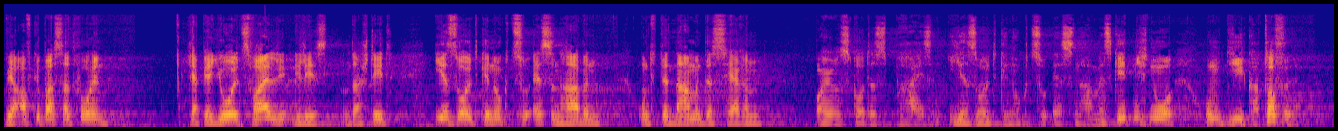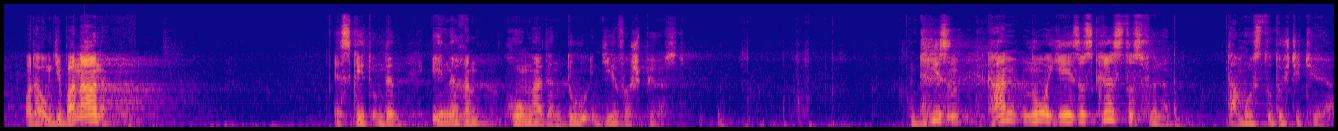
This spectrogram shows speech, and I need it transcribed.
Wer aufgepasst hat vorhin, ich habe ja Joel 2 gelesen und da steht, ihr sollt genug zu essen haben und den Namen des Herrn eures Gottes preisen. Ihr sollt genug zu essen haben. Es geht nicht nur um die Kartoffel oder um die Banane, es geht um den inneren Hunger, den du in dir verspürst. Und diesen kann nur Jesus Christus füllen. Da musst du durch die Tür.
